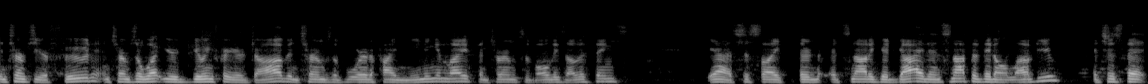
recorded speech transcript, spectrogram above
in terms of your food, in terms of what you're doing for your job, in terms of where to find meaning in life, in terms of all these other things. Yeah, it's just like they're it's not a good guide. And it's not that they don't love you. It's just that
